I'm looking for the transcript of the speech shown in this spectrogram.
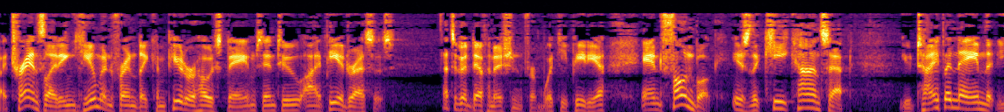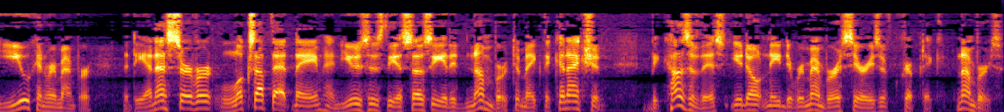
by translating human-friendly computer host names into IP addresses. That's a good definition from Wikipedia. And phone book is the key concept. You type a name that you can remember. The DNS server looks up that name and uses the associated number to make the connection. Because of this, you don't need to remember a series of cryptic numbers.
